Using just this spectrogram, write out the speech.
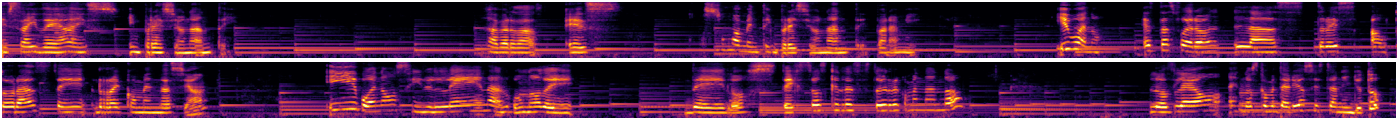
Esa idea es impresionante. La verdad, es sumamente impresionante para mí. Y bueno, estas fueron las tres autoras de recomendación. Y bueno, si leen alguno de de los textos que les estoy recomendando, los leo en los comentarios si están en YouTube.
